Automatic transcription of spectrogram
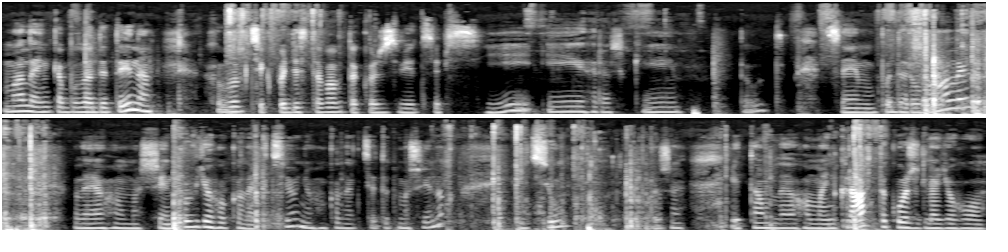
маленька була дитина. Хлопчик подіставав також звідси всі іграшки. Тут це йому подарували Лего машинку в його колекцію. У нього колекція тут машинок. І цю Боже. І там Лего Майнкрафт також для його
